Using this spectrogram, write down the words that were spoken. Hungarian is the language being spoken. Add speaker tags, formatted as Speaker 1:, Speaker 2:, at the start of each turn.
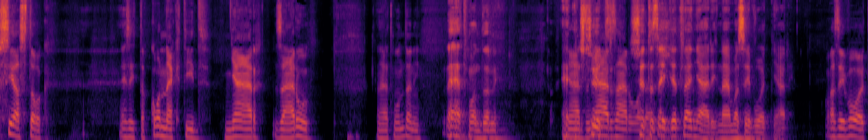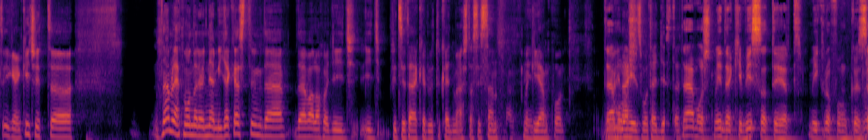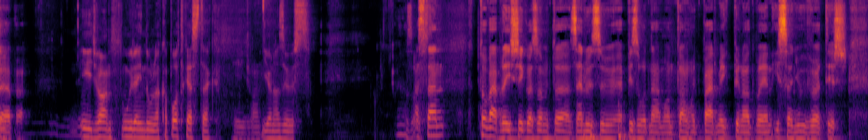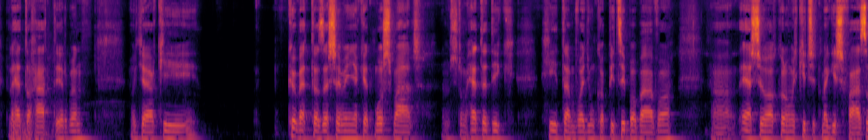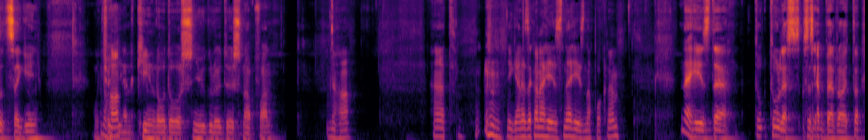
Speaker 1: Sziasztok! Ez itt a Connected nyár záró. Lehet mondani?
Speaker 2: Lehet mondani.
Speaker 1: Nyár,
Speaker 2: sőt,
Speaker 1: nyár záró
Speaker 2: Sőt,
Speaker 1: adás.
Speaker 2: az egyetlen nyári? Nem, azért volt nyári.
Speaker 1: Azért volt, igen, kicsit uh, nem lehet mondani, hogy nem igyekeztünk, de, de valahogy így, így picit elkerültük egymást, azt hiszem, meg
Speaker 2: így
Speaker 1: ilyen pont.
Speaker 2: De
Speaker 1: De
Speaker 2: most-
Speaker 1: nehéz volt egyeztetni.
Speaker 2: De most mindenki visszatért mikrofon közelbe.
Speaker 1: Így van, újraindulnak a podcastek,
Speaker 2: Így van.
Speaker 1: jön az ősz. Az
Speaker 2: Aztán továbbra is igaz, amit az előző epizódnál mondtam, hogy bármelyik pillanatban ilyen iszonyú üvöltés lehet a háttérben. Ugye, aki követte az eseményeket, most már, nem is tudom, hetedik héten vagyunk a pici babával. A első alkalom, hogy kicsit meg is fázott szegény, úgyhogy
Speaker 1: Aha.
Speaker 2: ilyen kínlódós, nyűglődős nap van.
Speaker 1: Aha. Hát, igen, ezek a nehéz, nehéz napok, nem?
Speaker 2: Nehéz, de tú- túl lesz az ember rajta.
